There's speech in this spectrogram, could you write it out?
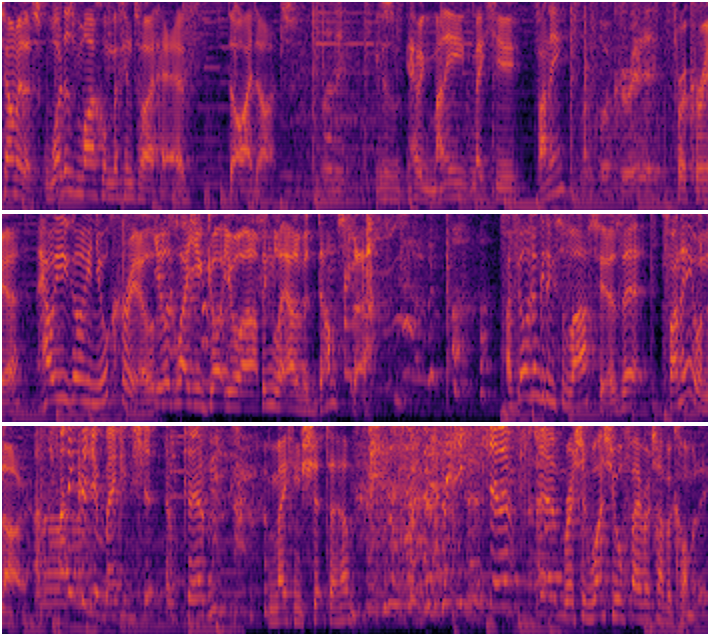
Tell me this: What does Michael McIntyre have that I don't? Money. Does having money make you funny For a career. for a career? How are you going in your career? You look like you got your uh, singlet out of a dumpster. I feel like I'm getting some laughs here. Is that funny or no? It's funny because you're making shit of Tim. Making shit to him. making shit of Tim. Richard, what's your favourite type of comedy?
